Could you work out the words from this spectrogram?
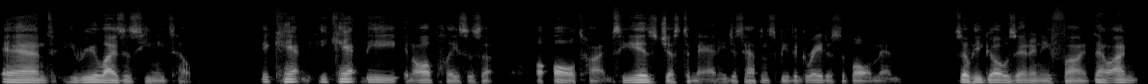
and he realizes he needs help. It can't he can't be in all places at all times. He is just a man. He just happens to be the greatest of all men. So he goes in and he finds now I'm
